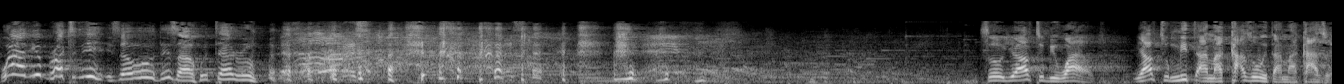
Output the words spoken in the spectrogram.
where have you brought me? He said, oh, this is our hotel room. so you have to be wild. You have to meet anakazo with anakazo.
